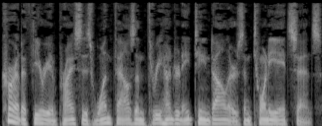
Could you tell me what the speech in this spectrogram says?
Current Ethereum price is $1,318.28.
